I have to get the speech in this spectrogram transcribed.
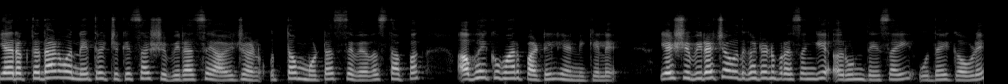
या रक्तदान व नेत्रचिकित्सा शिबिराचे आयोजन उत्तम मोटर्सचे व्यवस्थापक अभयकुमार पाटील यांनी केले. या शिबिराच्या उद्घाटन प्रसंगी अरुण देसाई उदय गवळे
